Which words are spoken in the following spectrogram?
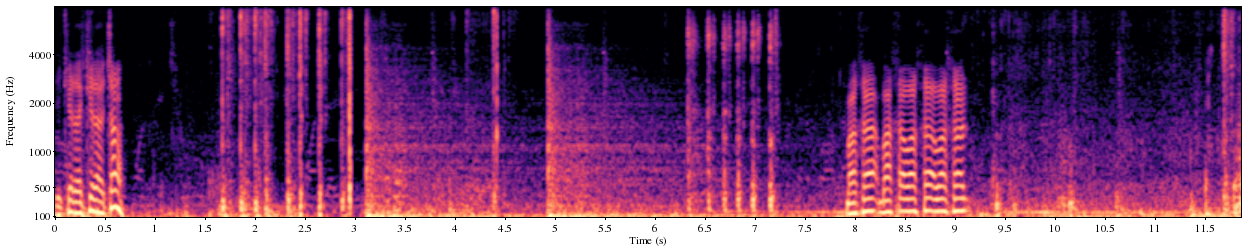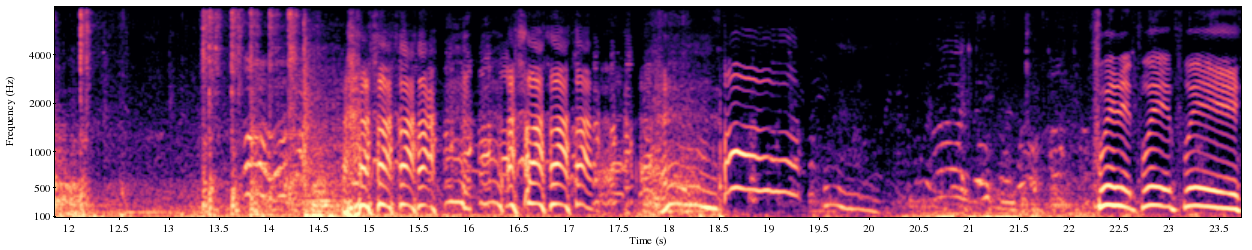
Izquierda, izquierda. Baja, baja, baja, baja. Fue, fue, fue.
